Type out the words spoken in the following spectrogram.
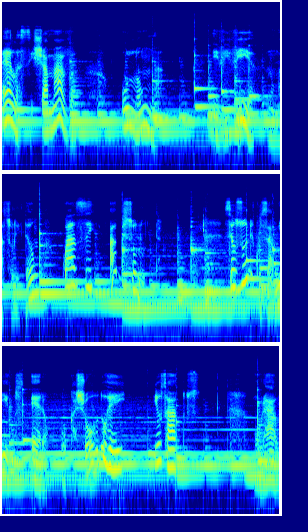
Ela se chamava Uloma e vivia numa solidão quase absoluta. Seus únicos amigos eram o cachorro do rei e os ratos. Morava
